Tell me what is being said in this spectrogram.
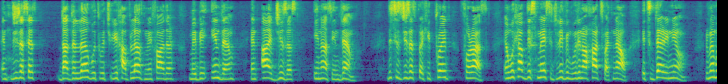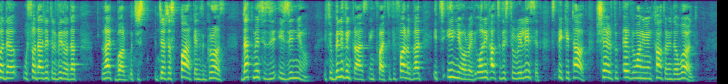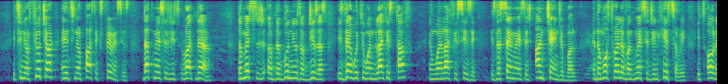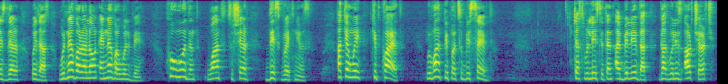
And Jesus says that the love with which you have loved me, Father, may be in them, and I, Jesus, in us, in them. This is Jesus' prayer. He prayed for us. And we have this message living within our hearts right now. It's there in you. Remember the we saw that little video, that light bulb, which is there's a spark and it grows. That message is in you. If you believe in Christ, in Christ, if you follow God, it's in you already. All you have to do is to release it, speak it out, share it with everyone you encounter in the world. It's in your future and it's in your past experiences. That message is right there. The message of the good news of Jesus is there with you when life is tough and when life is easy. It's the same message, unchangeable. And the most relevant message in history, it's always there with us. We're never alone and never will be. Who wouldn't want to share this great news? How can we keep quiet? We want people to be saved. Just release it. And I believe that God will use our church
